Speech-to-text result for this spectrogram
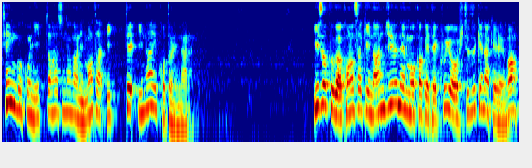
天国に行ったはずなのにまだ行っていないことになる。遺族がこの先何十年もかけて供養し続けなければ、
